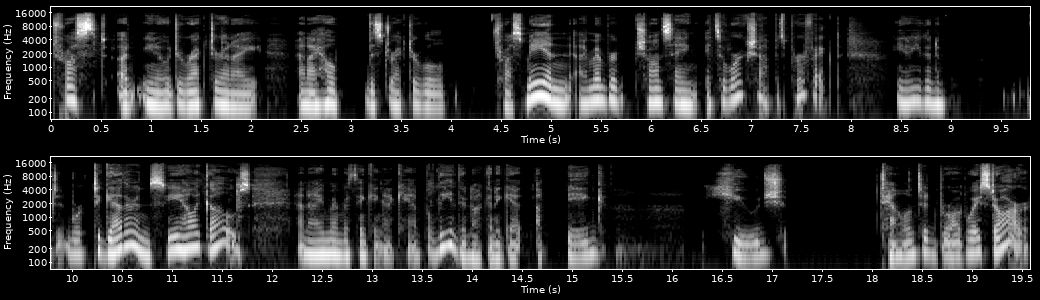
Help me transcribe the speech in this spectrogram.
trust a you know a director, and I and I hope this director will trust me. And I remember Sean saying, "It's a workshop. It's perfect. You know, you're going to work together and see how it goes." And I remember thinking, I can't believe they're not going to get a big, huge, talented Broadway star,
